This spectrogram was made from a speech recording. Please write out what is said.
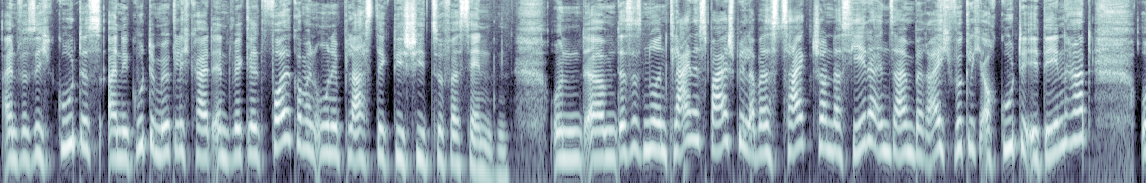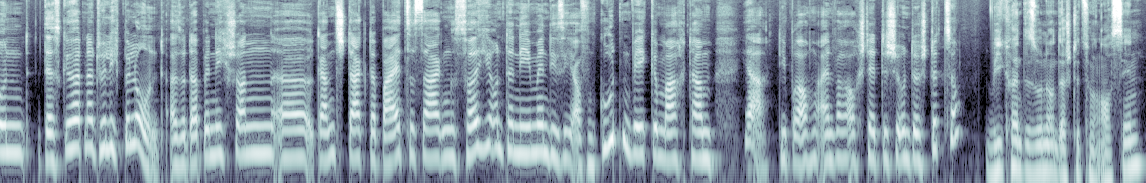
ein für sich gutes, eine gute Möglichkeit entwickelt, vollkommen ohne Plastik die Ski zu versenden. Und ähm, das ist nur ein kleines Beispiel, aber es zeigt schon, dass jeder in seinem Bereich wirklich auch gute Ideen hat. Und das gehört natürlich belohnt. Also da bin ich schon Äh, ganz stark dabei zu sagen, solche Unternehmen, die sich auf einen guten Weg gemacht haben, ja, die brauchen einfach auch städtische Unterstützung. Wie könnte so eine Unterstützung aussehen?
